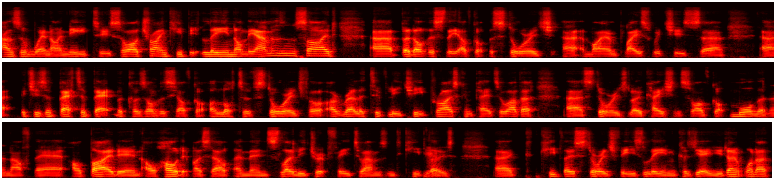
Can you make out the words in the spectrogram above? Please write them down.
as and when I need to. So I'll try and keep it lean on the Amazon side, uh, but obviously I've got the storage uh, at my own place, which is uh, uh, which is a better bet because obviously I've got a lot of storage for a relatively cheap price compared to other uh, storage locations. So I've got more than enough there. I'll buy it in, I'll hold it myself, and then slowly drip feed to Amazon to keep yeah. those uh, keep those storage fees lean. Because yeah, you don't want to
